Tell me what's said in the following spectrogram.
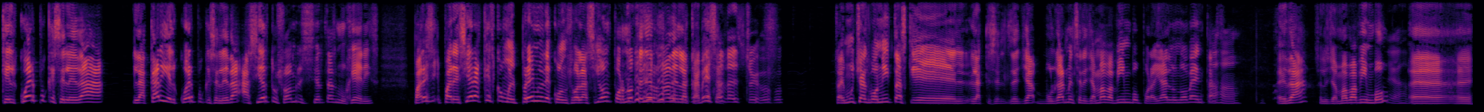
que el cuerpo que se le da, la cara y el cuerpo que se le da a ciertos hombres y ciertas mujeres, parece, pareciera que es como el premio de consolación por no tener nada en la cabeza. That's true. O sea, hay muchas bonitas que la que se les lla- vulgarmente se les llamaba bimbo por allá en los 90, Ajá. ¿Edad? Se les llamaba bimbo. Yeah. Eh, eh,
